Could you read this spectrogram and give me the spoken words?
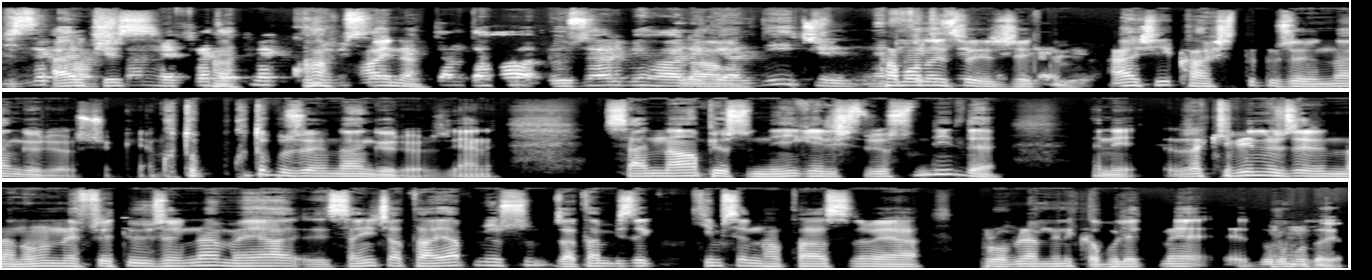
Bizde Herkes, karşıdan nefret ha, etmek kulübü sevmekten daha özel bir hale Bravo. geldiği için nefret Tam ona söyleyecektim. Her şeyi karşıtlık üzerinden görüyoruz çünkü. Yani kutup kutup üzerinden görüyoruz yani. Sen ne yapıyorsun, neyi geliştiriyorsun değil de hani rakibin üzerinden, onun nefreti üzerinden veya e, sen hiç hata yapmıyorsun. Zaten bize kimsenin hatasını veya problemlerini kabul etme e, durumu da yok.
